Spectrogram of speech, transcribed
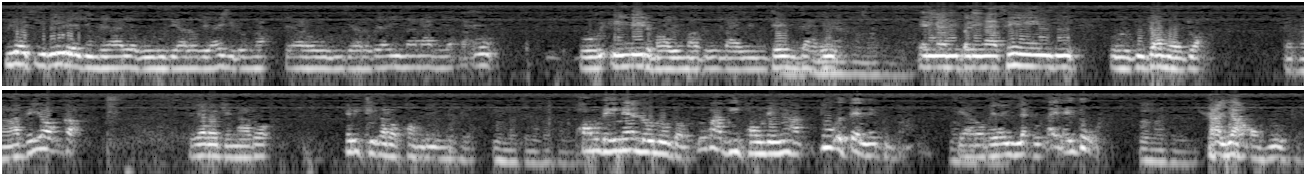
ပြီးတော့ရှိသေးတယ်ရှင်ဘုရားရဲ့ဝူဝူတရားတော်ဘုရားရှိတော့ငါတရားတော်ဝူဝူတရားတော်ဘုရားကြီးနာနာမရဟုတ်ဟိုအင်းလေးဓမ္မယုံမှာသူလာရင်ဒိန်းကြဘူးအဲဒီကနေပြင်ငါဆင်းပြီးဟိုသူကြောင်းမော်ကြွငါတယောက်ကတရားတော်ကျင်လာတော့အဲ့ဒီခေတ်ကတော့ဖောင်ဒိန်လို့ပြောဖောင်ဒိန်နဲ့လို့လို့တော့သူကဒီဖောင်ဒိန်ကသူ့အသက်နဲ့သူပါ ဆရာတော်ဘုရားကြီးလက်ကိုလိုက်လိုက်တော့မှန်ပါဗျာဒါရအောင်လို့ဟင်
